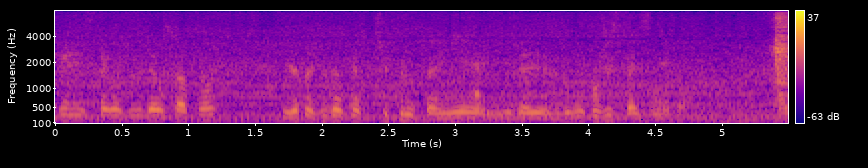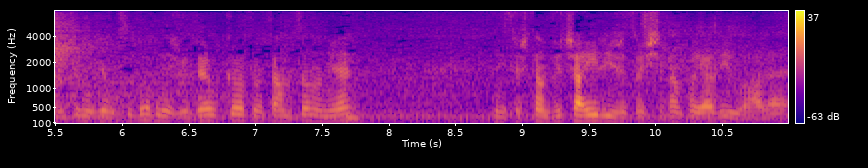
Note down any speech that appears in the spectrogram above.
wzięli z tego źródełka coś i że to źródełko jest przytrute i, nie, i że żeby nie korzystać z niego. A ludzie mówią, cudowne źródełko, to tam co, no nie? No i coś tam wyczaili, że coś się tam pojawiło, ale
